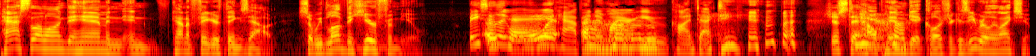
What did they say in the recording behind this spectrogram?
pass it along to him and, and kind of figure things out. So we'd love to hear from you Basically, Okay. what happened and why aren't you contacting him? just to help him get closer because he really likes you.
